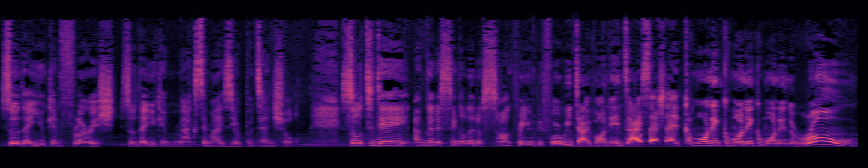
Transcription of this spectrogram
so that you can flourish, so that you can maximize your potential. So today I'm going to sing a little song for you before we dive on into our session. Come on in, come on in, come on in the room.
